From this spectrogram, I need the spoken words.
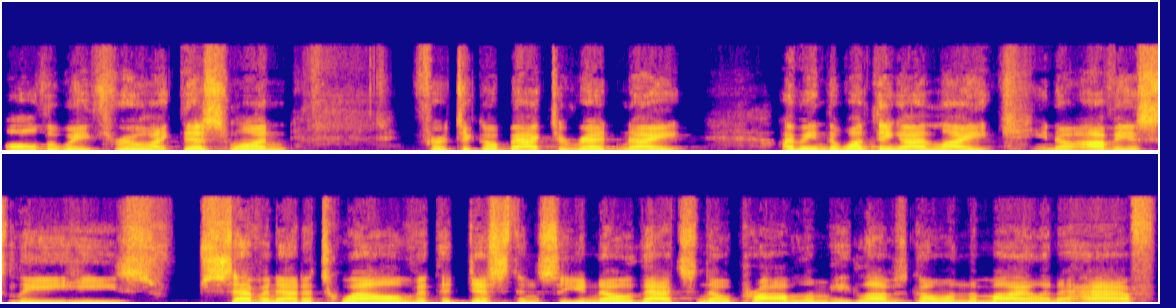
all the way through. Like this one, for to go back to Red Knight, I mean, the one thing I like, you know, obviously he's seven out of 12 at the distance. So, you know, that's no problem. He loves going the mile and a half.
